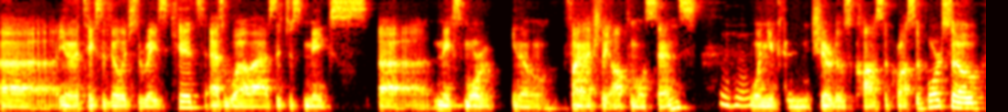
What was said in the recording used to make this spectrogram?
uh, you know, it takes a village to raise kids, as well as it just makes uh, makes more you know financially optimal sense mm-hmm. when you can share those costs across the board. So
